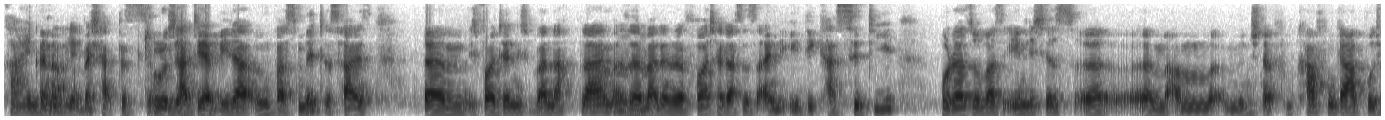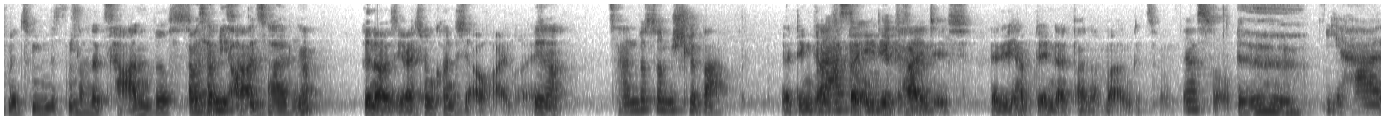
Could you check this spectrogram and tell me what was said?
kein genau, Problem. aber ich hatte, das, True hatte ja weder irgendwas mit, das heißt, ähm, ich wollte ja nicht über Nacht bleiben, also Mhm. da war dann der Vorteil, dass es eine Edeka City oder sowas ähnliches äh, ähm, am Münchner Flughafen gab, wo ich mir zumindest noch eine Zahnbürste... Aber das haben die auch Zahn- bezahlt, ne? Genau, die Rechnung konnte ich auch einreichen. Ja. Zahnbürste und ein Schlipper. Ja, den gab es bei Edeka umgedreht? nicht. Ja, die habt den einfach nochmal angezogen. Ach so. Äh. Ja,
